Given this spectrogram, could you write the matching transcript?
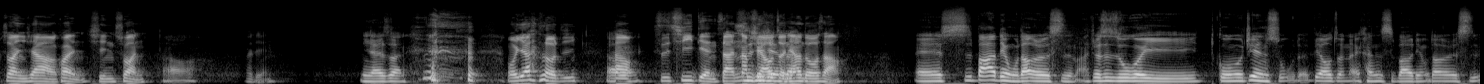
算一下啊，快点心算。好，快点，你来算。我压手机。好，十七点三，那标准要多少？呃，十八点五到二十四嘛，就是如果以国健署的标准来看，是十八点五到二十四。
